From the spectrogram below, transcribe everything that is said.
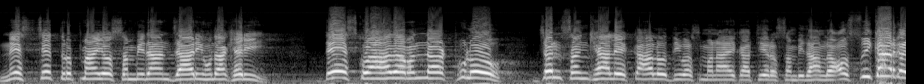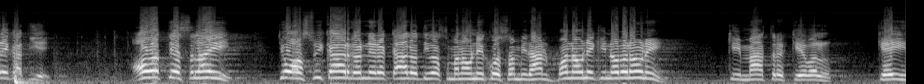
निश्चित रूपमा यो संविधान जारी हुँदाखेरि देशको आधाभन्दा ठुलो जनसङ्ख्याले कालो दिवस मनाएका थिए र संविधानलाई अस्वीकार गरेका थिए। अब त्यसलाई त्यो अस्वीकार गर्ने र कालो दिवस मनाउनेको संविधान बनाउने कि नबनाउने कि मात्र केवल केही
